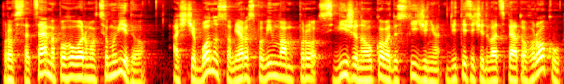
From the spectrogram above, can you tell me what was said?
Про все це ми поговоримо в цьому відео. А ще бонусом я розповім вам про свіже наукове дослідження 2025 року,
